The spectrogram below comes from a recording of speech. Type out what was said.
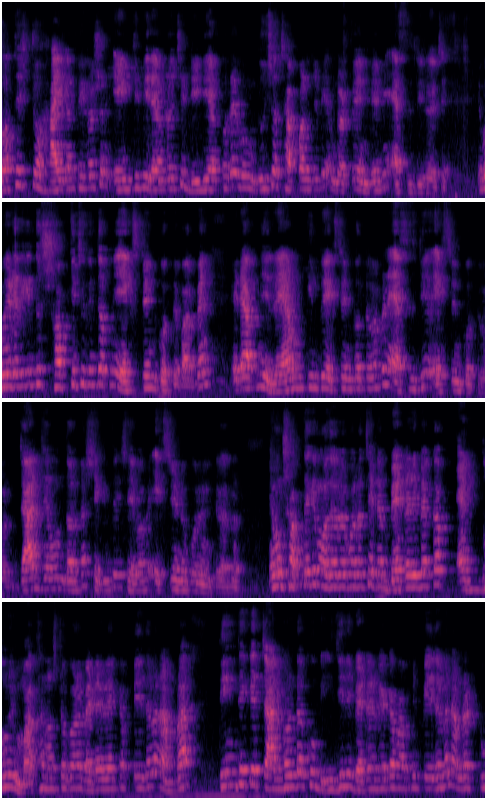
যথেষ্ট high configuration eight GB RAM রয়েছে ডিডিআর ফোর এবং দুইশো ছাপ্পান্ন GB M dot NVMe SSD রয়েছে। এবং এটাতে কিন্তু সবকিছু কিন্তু আপনি এক্সটেন্ড করতে পারবেন। এটা আপনি র্যাম কিন্তু এক্সটেন্ড করতে পারবেন এসএসডি এক্সটেন্ড করতে পারবেন। যার যেমন দরকার, সে কিন্তু সেভাবে এক্সটেন্ডও করে নিতে পারবেন। এবং সব থেকে মজার ব্যাপার হচ্ছে, এটা ব্যাটারি ব্যাকআপ একদমই মাথা নষ্ট করা ব্যাটারি ব্যাকআপ পেয়ে যাবেন। আমরা তিন থেকে চার ঘণ্টা খুব ইজিলি ব্যাটারি ব্যাকআপ আপনি পেয়ে যাবেন। আমরা টু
